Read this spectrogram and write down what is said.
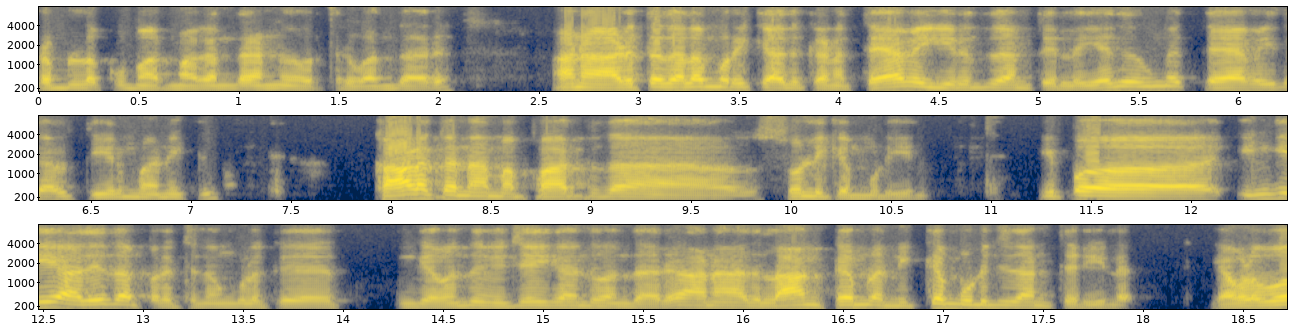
பிரபுலகுமார் மகந்தான்னு ஒருத்தர் வந்தாரு. ஆனா அடுத்த தலைமுறைக்கு அதுக்கான தேவை இருந்ததான்னு தெரியல. எதுவுமே தேவைதால் தீர்மானிக்கும். காலத்தை நாம பார்த்துதான் சொல்லிக்க முடியும். இப்போ இங்கேயே அதேதான் பிரச்சனை. உங்களுக்கு இங்க வந்து விஜயகாந்த் வந்தாரு. ஆனா அது லாங் டேர்ம்ல நிக்க முடிஞ்சுதான்னு தெரியல. எவ்வளவோ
